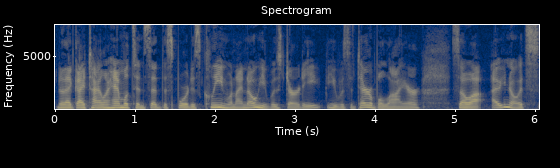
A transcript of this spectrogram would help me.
You know, that guy Tyler Hamilton said the sport is clean when I know he was dirty. He was a terrible liar. So, uh, I, you know, it's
